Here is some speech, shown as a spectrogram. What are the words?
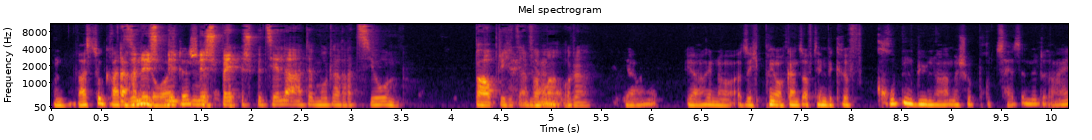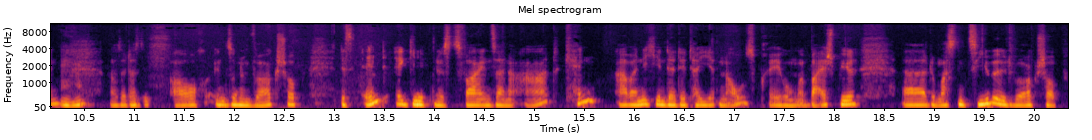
Und was du gerade also eine, andeutest... eine spe spezielle Art der Moderation, behaupte ich jetzt einfach ja, mal, oder? Ja, ja, genau. Also ich bringe auch ganz oft den Begriff gruppendynamische Prozesse mit rein. Mhm. Also dass ich auch in so einem Workshop das Endergebnis zwar in seiner Art kenne, aber nicht in der detaillierten Ausprägung. Ein Beispiel, äh, du machst einen Zielbild-Workshop.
